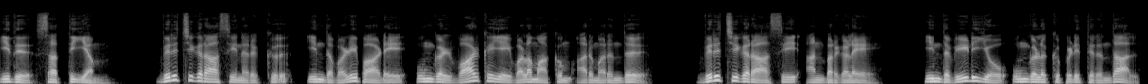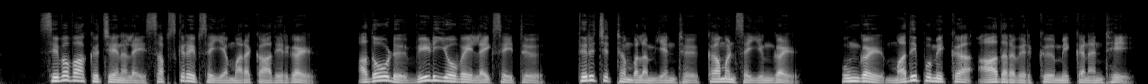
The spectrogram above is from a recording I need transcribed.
இது சத்தியம். விருச்சிகராசினருக்கு இந்த வழிபாடே உங்கள் வாழ்க்கையை வளமாக்கும் அருமருந்து. விருச்சிகராசி அன்பர்களே இந்த வீடியோ உங்களுக்கு பிடித்திருந்தால் சிவவாக்கு சேனலை சப்ஸ்கிரைப் செய்ய மறக்காதீர்கள். அதோடு வீடியோவை லைக் செய்து திருச்சிற்றம்பலம் என்று கமெண்ட் செய்யுங்கள். உங்கள் மதிப்புமிக்க ஆதரவிற்கு மிக்க நன்றி.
